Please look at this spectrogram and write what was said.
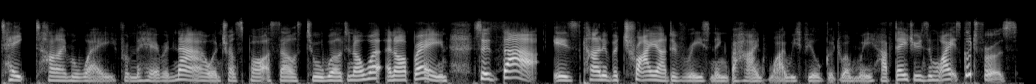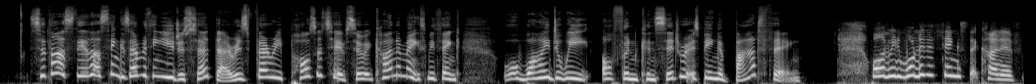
take time away from the here and now and transport ourselves to a world in our in our brain. So that is kind of a triad of reasoning behind why we feel good when we have daydreams and why it's good for us. So that's the that's the thing because everything you just said there is very positive. So it kind of makes me think, well, why do we often consider it as being a bad thing? Well, I mean, one of the things that kind of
